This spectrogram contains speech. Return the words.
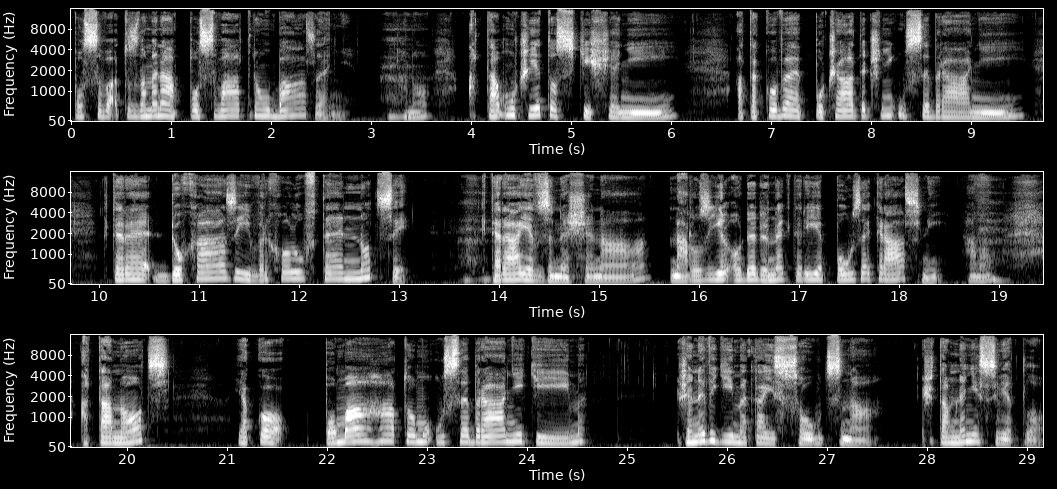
posva, to znamená posvátnou bázeň. Ano. A tam už je to stišení a takové počáteční usebrání, které dochází vrcholu v té noci, která je vznešená, na rozdíl ode dne, který je pouze krásný. Ano. A ta noc jako pomáhá tomu usebrání tím, že nevidíme tady soucna, že tam není světlo,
